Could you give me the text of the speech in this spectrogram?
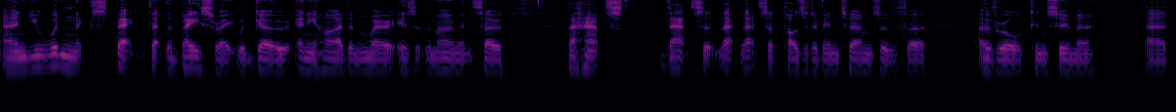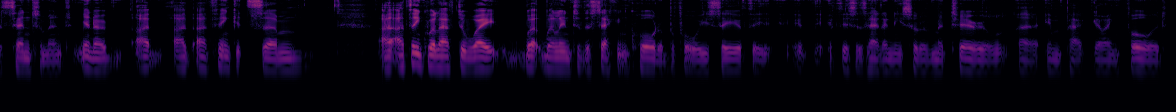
And you wouldn't expect that the base rate would go any higher than where it is at the moment. So perhaps that's a, that that's a positive in terms of uh, overall consumer uh, sentiment. You know, I I, I think it's um, I, I, think we'll have to wait well, well, into the second quarter before we see if the if, if this has had any sort of material uh, impact going forward.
